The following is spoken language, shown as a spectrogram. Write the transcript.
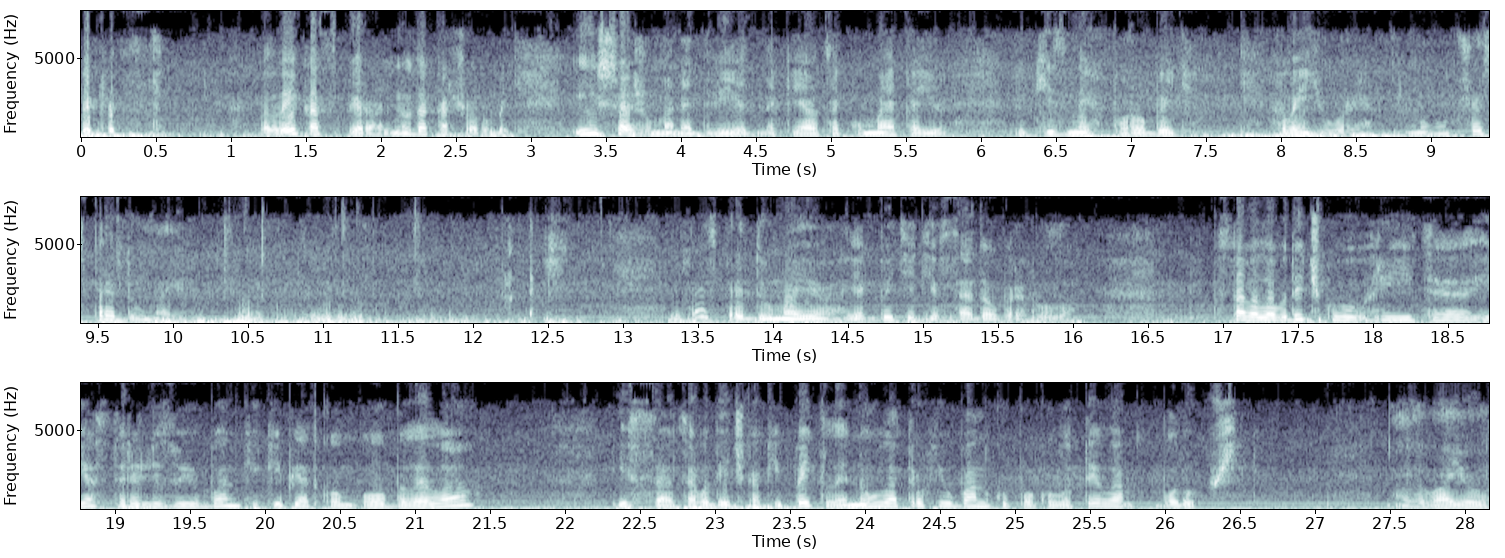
виросте. Велика спіраль. Ну так а що робити? І ще ж у мене дві одники. Я оце кумекаю, які з них поробить хвиюри. Ну, щось придумаю. Щось придумаю, якби тільки все добре було. Поставила водичку, гріється, я стерилізую банки, кип'ятком облила. І все, ця водичка кипить, линула трохи в банку, поколотила, воду наливаю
